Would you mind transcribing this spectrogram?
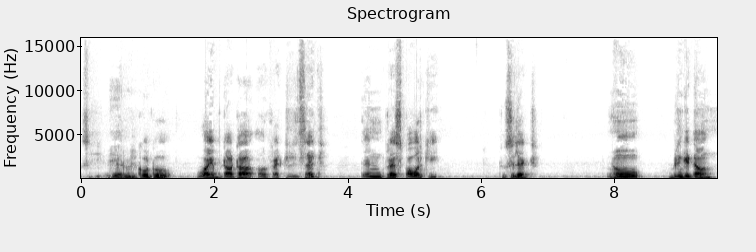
See here we'll go to wipe data or factory reset then press power key to select. Now bring it down.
